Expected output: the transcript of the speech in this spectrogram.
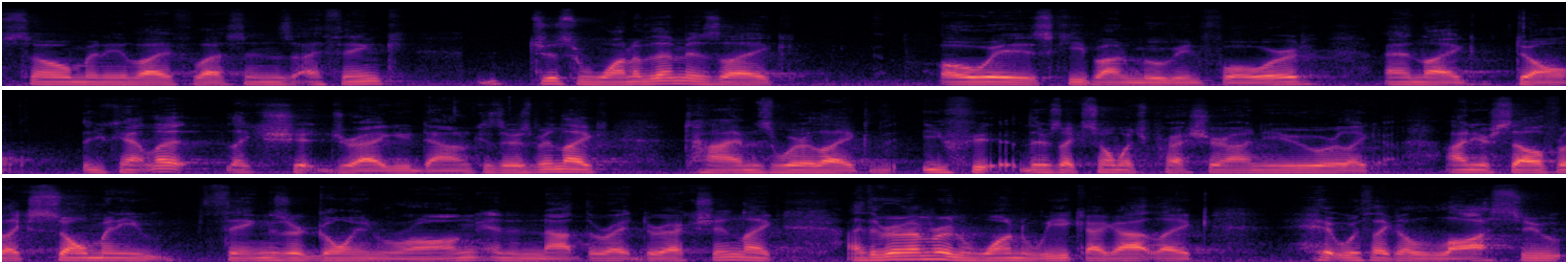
so many life lessons. I think just one of them is like always keep on moving forward and like don't you can't let like shit drag you down because there's been like times where like you feel there's like so much pressure on you or like on yourself or like so many things are going wrong and in not the right direction. Like i remember in one week i got like hit with like a lawsuit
